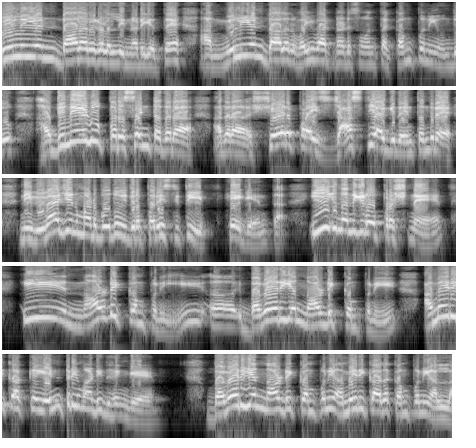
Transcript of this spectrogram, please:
ಮಿಲಿಯನ್ ಡಾಲರ್ಗಳಲ್ಲಿ ನಡೆಯುತ್ತೆ. ಆ ಮಿಲಿಯನ್ ಡಾಲರ್ ವಹಿವಾಟು ನಡೆಸುವಂತ ಕಂಪನಿ ಒಂದು ಹದಿನೇಳು ಪರ್ಸೆಂಟ್ ಅದರ ಅದರ ಶೇರ್ ಪ್ರೈಸ್ ಜಾಸ್ತಿ ಆಗಿದೆ ಅಂತಂದ್ರೆ, ನೀವು ಇಮ್ಯಾಜಿನ್ ಮಾಡಬಹುದು ಇದರ ಪರಿಸ್ಥಿತಿ ಹೇಗೆ ಅಂತ. ಈಗ ನನಗಿರೋ ಪ್ರಶ್ನೆ, ಈ Nordic company Bavarian Nordic company ಅಮೆರಿಕಕ್ಕೆ ಎಂಟ್ರಿ ಮಾಡಿದ್ ಹೆಂಗೆ? ಬವೇರಿಯನ್ ನಾರ್ಡಿಕ್ ಕಂಪನಿ ಅಮೆರಿಕಾದ ಕಂಪನಿ ಅಲ್ಲ.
